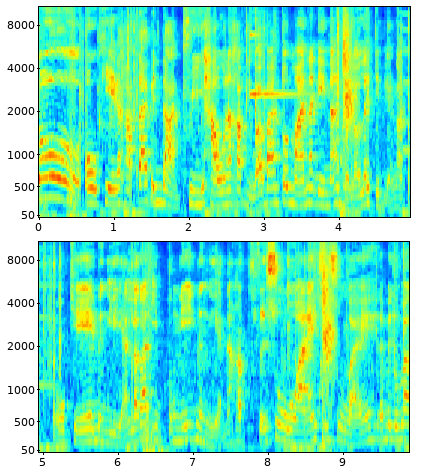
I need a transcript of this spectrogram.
go โอเคนะครับ ได้เป็นด่าน tree house นะครับ หรือว่าบ้านต้นไม้นั่นเองนะ เดี๋ยวเราไล่เก็บเหรียญก่อนโอเคหนึ่งเหรียญ แล้วก็อีกตรงนี้อีกหนึ่งเหรียญนะครับ สวยๆสวยแล้วไม่รู้ว่า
